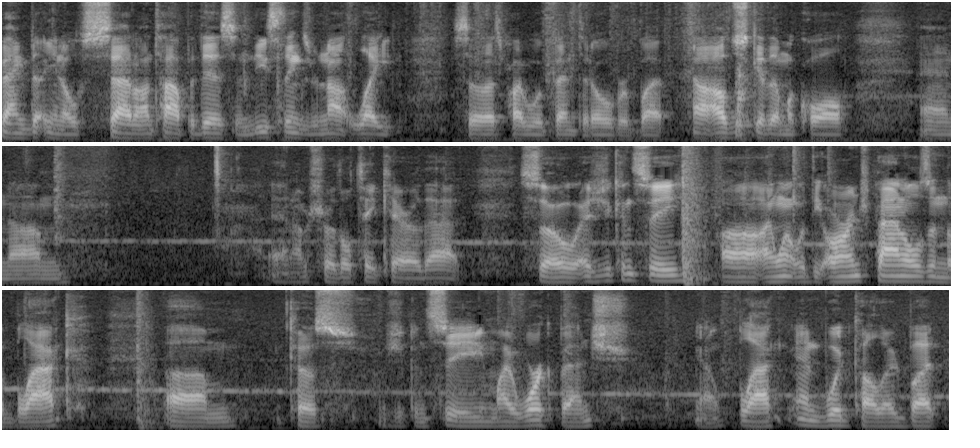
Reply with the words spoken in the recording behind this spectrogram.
banged, you know, sat on top of this, and these things are not light, so that's probably what bent it over, but uh, I'll just give them a call and um, and I'm sure they'll take care of that. So as you can see, uh, I went with the orange panels and the black because um, as you can see, my workbench, you know, black and wood colored, but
